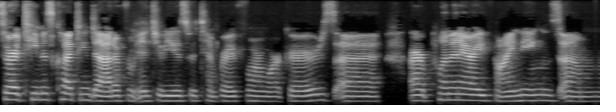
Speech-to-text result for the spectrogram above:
so our team is collecting data from interviews with temporary foreign workers. Uh, our preliminary findings um,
